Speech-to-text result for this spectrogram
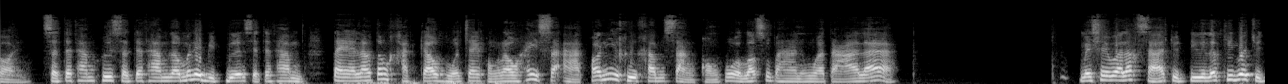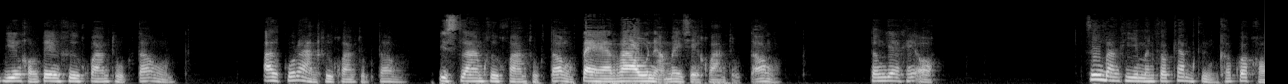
ก่อน สัจธรรมคือสัจธรรมเราไม่ได้บิดเบือนสัจธรรม แต่เราต้องขัดเกลาหัวใจของเราให้สะอาด เพราะนี่คือคำสั่งของพวกลอสุบฮานุวาตาละไม่ใช่ว่ารักษาจุดยืนแล้วคิดว่าจุดยืนของตัวเองคือความถูกต้อง อัลกุรอานคือความถูกต้อง อิสลามคือความถูกต้อง แต่เราเนี่ยไม่ใช่ความถูกต้อง ต้องแยกให้ออก ซึ่งบางทีมันก็ก้ากึ่งเขาก็ขอ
